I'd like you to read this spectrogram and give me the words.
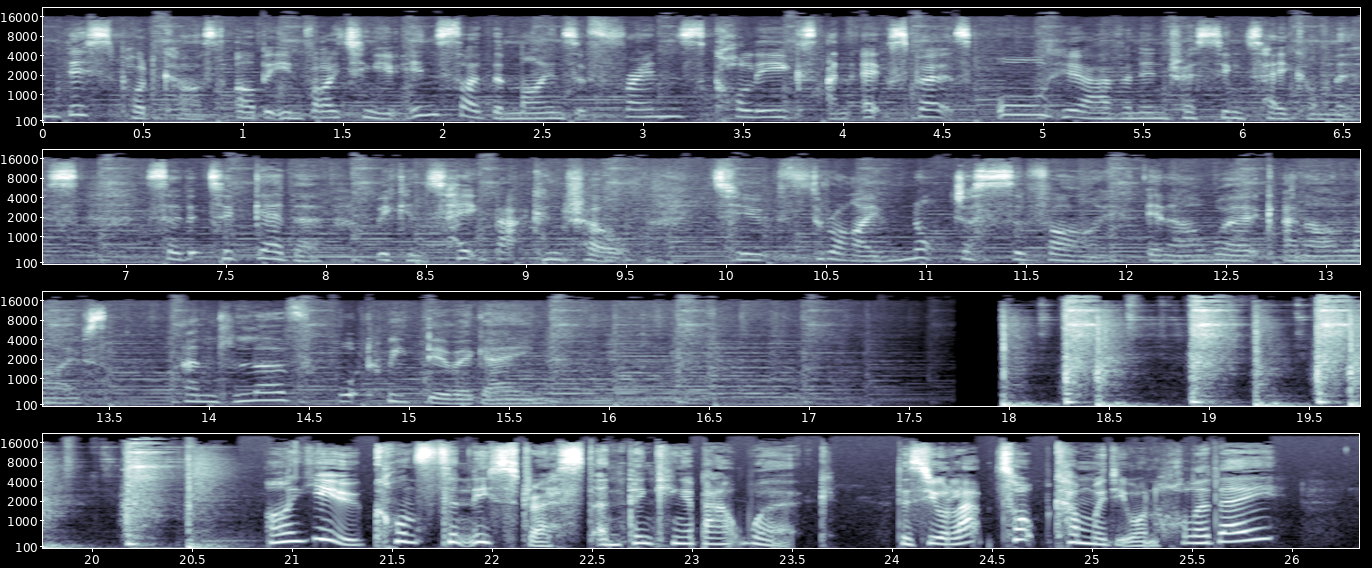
In this podcast, I'll be inviting you inside the minds of friends, colleagues, and experts, all who have an interesting take on this, so that together we can take back control to thrive, not just survive in our work and our lives, and love what we do again. Are you constantly stressed and thinking about work? Does your laptop come with you on holiday?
